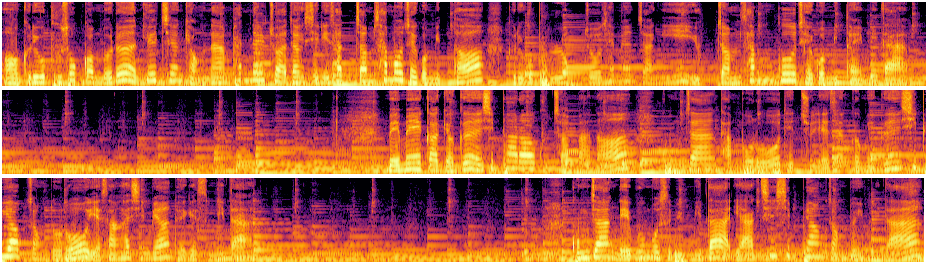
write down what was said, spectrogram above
어, 그리고 부속 건물은 1층 경남 판넬조 화장실이 4.35제곱미터, 그리고 블록조 세면장이 6.39제곱미터입니다. 매매 가격은 18억 9천만 원, 공장 담보로 대출 예상 금액은 12억 정도로 예상하시면 되겠습니다. 공장 내부 모습입니다. 약 70평 정도입니다.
